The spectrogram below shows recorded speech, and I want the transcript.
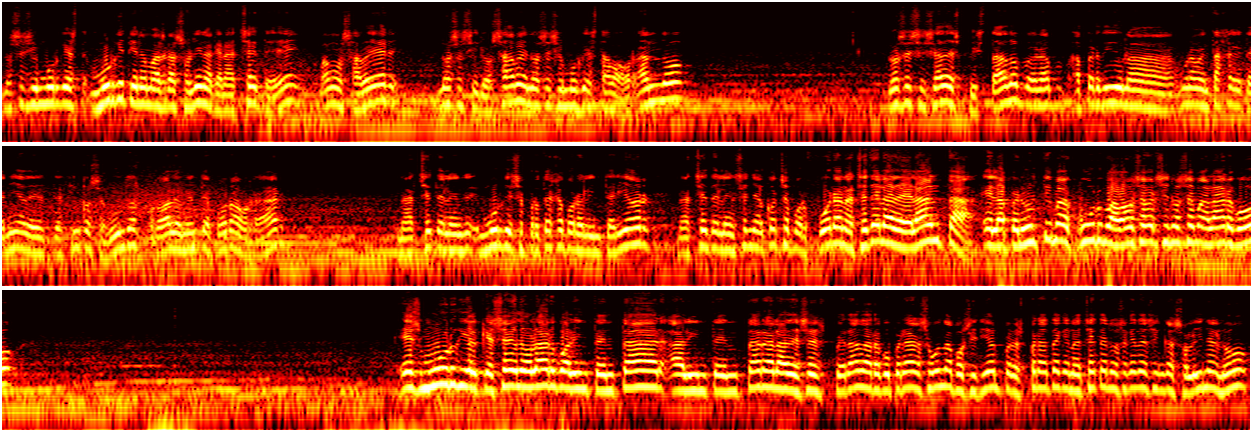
No sé si Murgi, tiene más gasolina que Nachete, ¿eh? Vamos a ver. No sé si lo sabe, no sé si Murgi estaba ahorrando. No sé si se ha despistado, pero ha, perdido una, ventaja que tenía de 5 segundos, probablemente por ahorrar. Nachete Murgi se protege por el interior. Nachete le enseña el coche por fuera. Nachete le adelanta en la penúltima curva. Vamos a ver si no se va largo. Es Murgi el que se ha ido largo al intentar, al intentar a la desesperada recuperar la segunda posición, pero espérate que Nachete no se quede sin gasolina, no.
